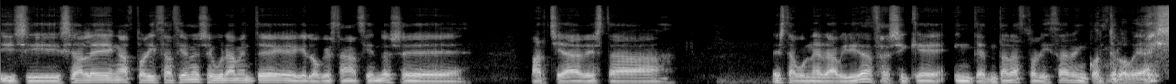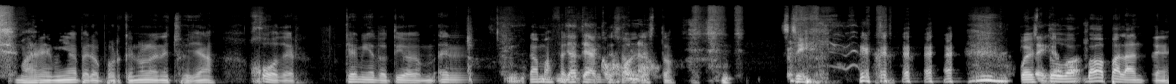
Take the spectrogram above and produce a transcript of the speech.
Y si salen actualizaciones, seguramente lo que están haciendo es eh, parchear esta, esta vulnerabilidad. Así que intentar actualizar en cuanto lo veáis. Madre mía, pero ¿por qué no lo han hecho ya? Joder, qué miedo, tío. Era más Ya te acojonado. esto. Sí. pues Venga, tú, va- va. vamos para adelante.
